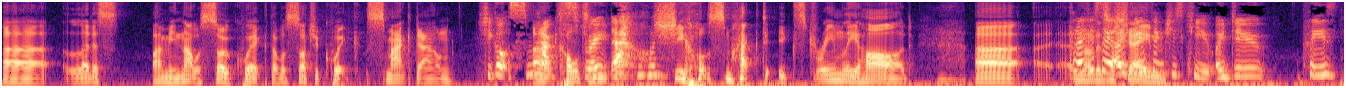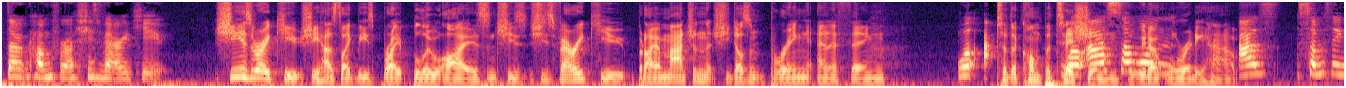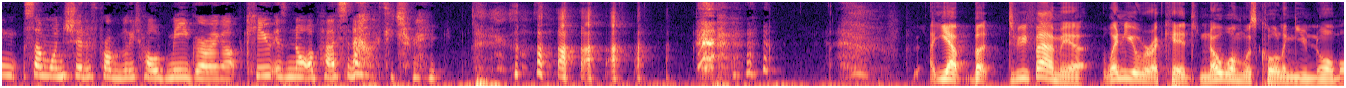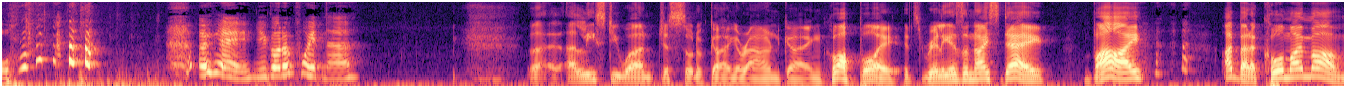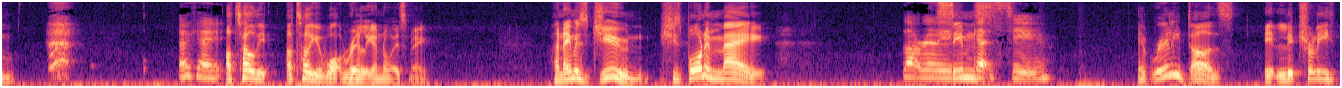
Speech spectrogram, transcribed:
Uh, let us. I mean, that was so quick. That was such a quick smackdown. She got smacked Uh, Colton- straight down. She got smacked extremely hard. Uh, Can I just say, I do think she's cute. I do. Please don't come for us. She's very cute. she is very cute. She has like these bright blue eyes, and she's she's very cute. But I imagine that she doesn't bring anything Well, to the competition as that we don't already have. as something someone should have probably told me growing up, cute is not a personality trait. Yeah, but to be fair, Mia, when you were a kid, no one was calling you normal. Okay, you got a point there. Uh, At least you weren't just sort of going around going, "Oh boy, it really is a nice day. Bye. I better call my mum." Okay, I'll tell you. I'll tell you what really annoys me. Her name is June. She's born in May. That really seems- gets to you. It really does. It literally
